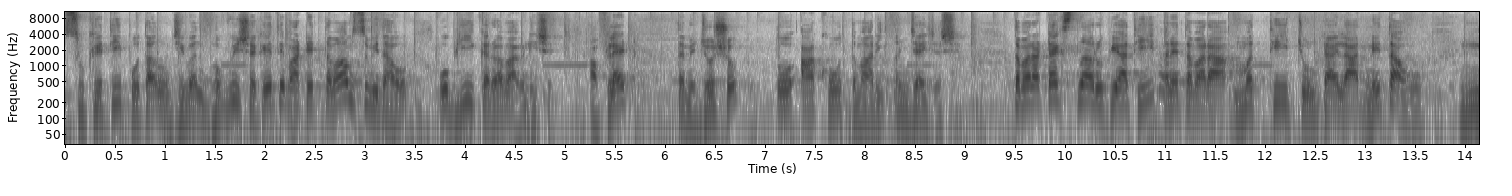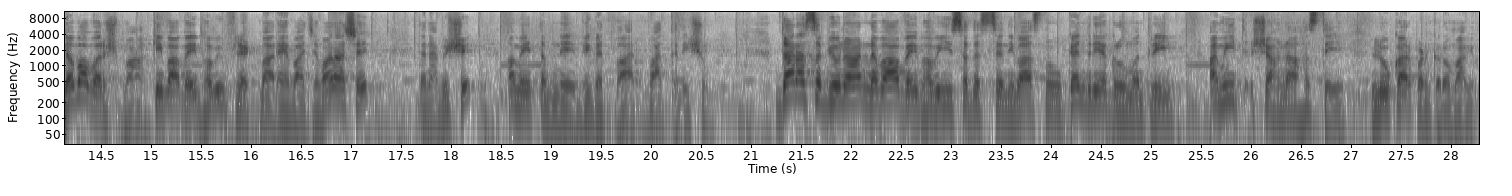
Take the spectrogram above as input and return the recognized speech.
સુખેથી પોતાનું જીવન ભોગવી શકે તે માટે તમામ સુવિધાઓ ઊભી કરવામાં આવેલી છે. આ ફ્લેટ તમે જોશો તો આંખો તમારી અંજાઈ જશે. તમારા ટેક્સના રૂપિયાથી અને તમારા મતથી ચૂંટાયેલા નેતાઓ નવા વર્ષમાં કેવા વૈભવી ફ્લેટમાં રહેવા જવાના છે તેના વિશે અમે તમને વિગતવાર વાત કરીશું. ધારાસભ્યોના નવા વૈભવી સદસ્ય નિવાસનું કેન્દ્રીય ગૃહમંત્રી અમિત શાહના હસ્તે લોકાર્પણ કરવામાં આવ્યું.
